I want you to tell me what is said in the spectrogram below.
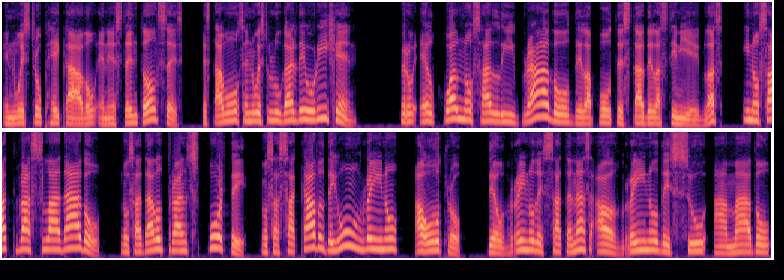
en nuestro pecado en este entonces. Estamos en nuestro lugar de origen, pero el cual nos ha librado de la potestad de las tinieblas y nos ha trasladado, nos ha dado transporte, nos ha sacado de un reino a otro, del reino de Satanás al reino de su amado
